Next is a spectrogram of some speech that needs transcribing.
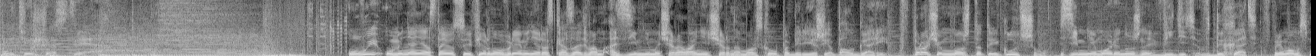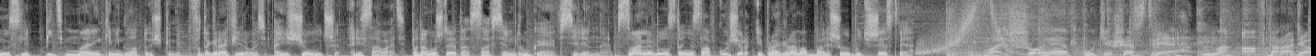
путешествие. Увы, у меня не остается эфирного времени рассказать вам о зимнем очаровании Черноморского побережья Болгарии. Впрочем, может это и к лучшему. Зимнее море нужно видеть, вдыхать, в прямом смысле пить маленькими глоточками, фотографировать, а еще лучше рисовать. Потому что это совсем другая вселенная. С вами был Станислав Кучер и программа «Большое путешествие». Большое путешествие на Авторадио.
